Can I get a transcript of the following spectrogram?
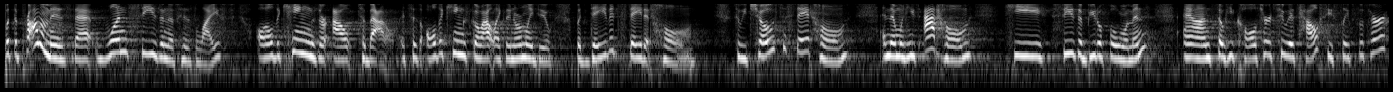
But the problem is that one season of his life, all the kings are out to battle. It says all the kings go out like they normally do, but David stayed at home. So he chose to stay at home, and then when he's at home, he sees a beautiful woman, and so he calls her to his house. He sleeps with her,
